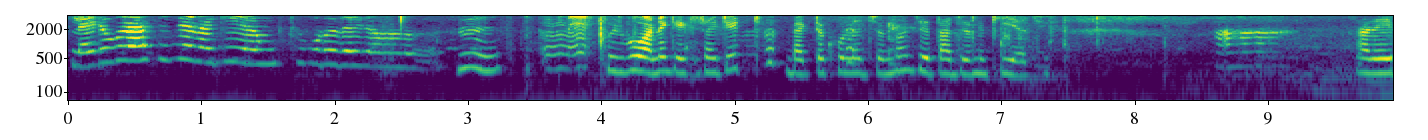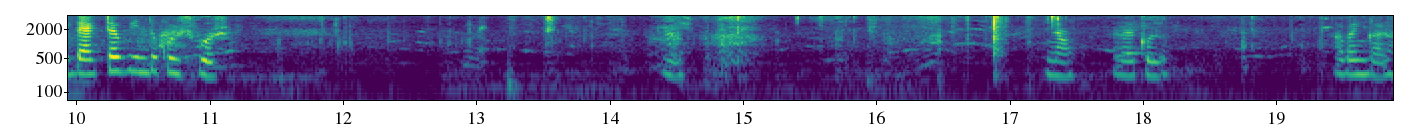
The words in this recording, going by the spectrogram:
ফ্লাইট করে আসছে নাকি এমন কি করে দেখে আমার হুম। খুশবু অনেক এক্সাইটেড ব্যাগটা খোলার জন্য যে তার জন্য কি আছে। আর এই ব্যাগটাও কিন্তু খুশবুর। নাও এবার খোলো। ওপেন করো।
